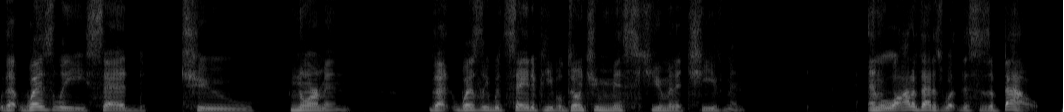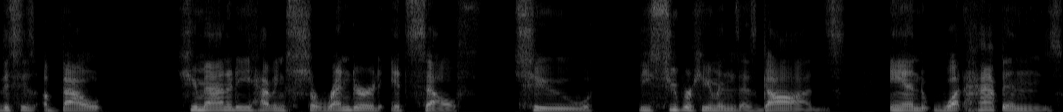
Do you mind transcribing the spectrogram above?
that Wesley said to Norman that Wesley would say to people, Don't you miss human achievement? And a lot of that is what this is about. This is about humanity having surrendered itself to these superhumans as gods and what happens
